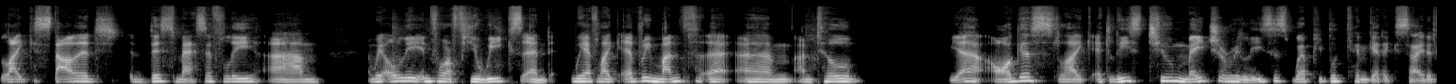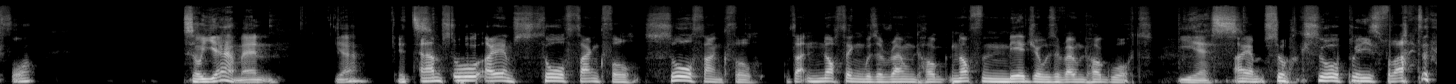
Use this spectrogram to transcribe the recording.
like started this massively um and we're only in for a few weeks and we have like every month uh, um until yeah august like at least two major releases where people can get excited for so yeah man yeah it's I'm so I am so thankful, so thankful that nothing was around Hog, nothing major was around Hogwarts. yes I am so so pleased for that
